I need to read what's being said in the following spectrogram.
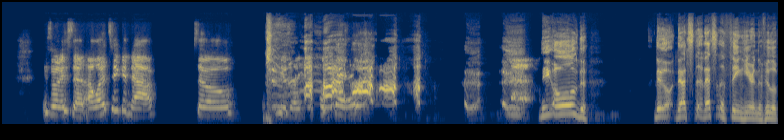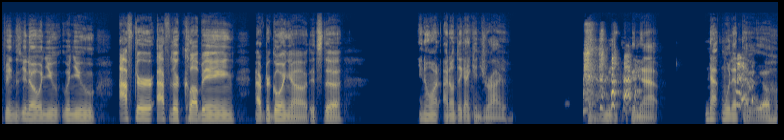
is what I said. I want to take a nap. So he was like, okay. the old the, that's the that's the thing here in the Philippines, you know, when you when you after after clubbing, after going out, it's the you know what, I don't think I can drive. I need to take a nap. Nap muna tayo.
